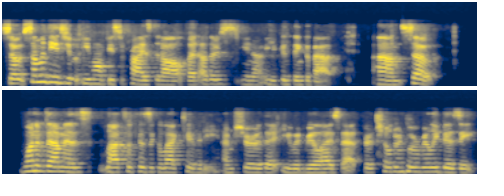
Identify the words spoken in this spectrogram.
So some of these you, you won't be surprised at all, but others, you know, you can think about. Um, so one of them is lots of physical activity. I'm sure that you would realize that for children who are really busy.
